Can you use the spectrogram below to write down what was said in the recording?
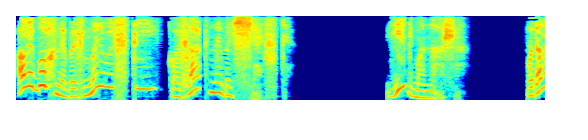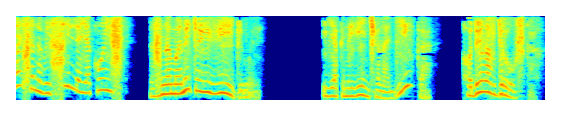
Але Бог не без милості, козак не без щастя. Відьма наша подалася на весілля якоїсь знаменитої відьми, і як невінчана дівка ходила в дружках.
